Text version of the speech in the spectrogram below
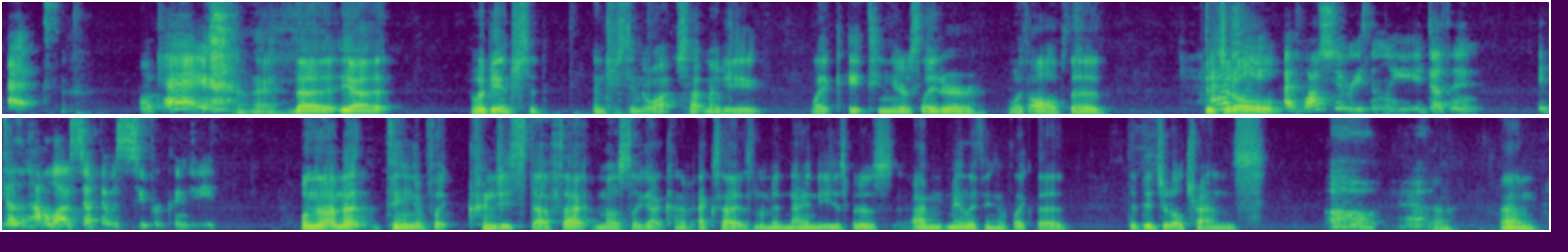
Okay. Okay. The yeah, it would be interested interesting to watch that movie like 18 years later with all of the digital. Actually, I've watched it recently. It doesn't. It doesn't have a lot of stuff that was super cringy. well, no, I'm not thinking of like cringy stuff. That mostly got kind of excised in the mid 90s, but it was. I'm mainly thinking of like the the digital trends. Oh yeah. Um,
